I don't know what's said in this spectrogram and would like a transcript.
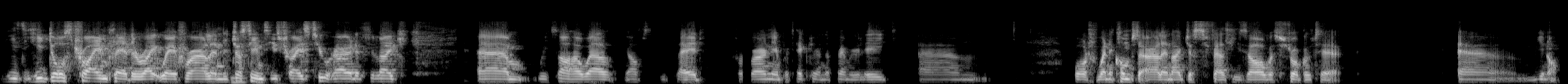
he's, he does try and play the right way for Ireland. It just seems he tries too hard, if you like. Um, we saw how well he obviously played for Burnley in particular in the Premier League. Um, but when it comes to Ireland, I just felt he's always struggled to, um, you know,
